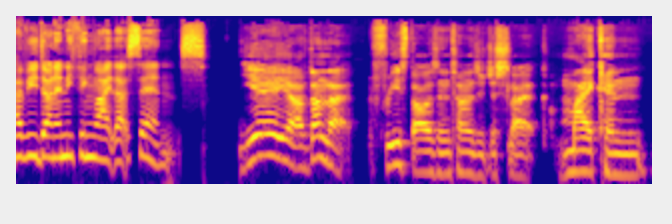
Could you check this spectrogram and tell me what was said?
Have you done anything like that since? Yeah, yeah. I've done like freestyles in terms of just like mic and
